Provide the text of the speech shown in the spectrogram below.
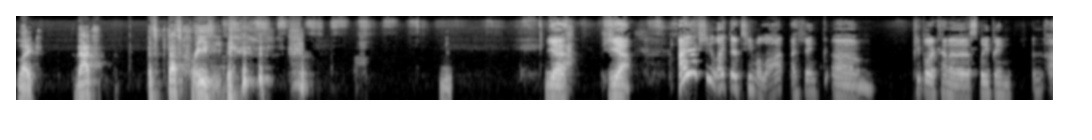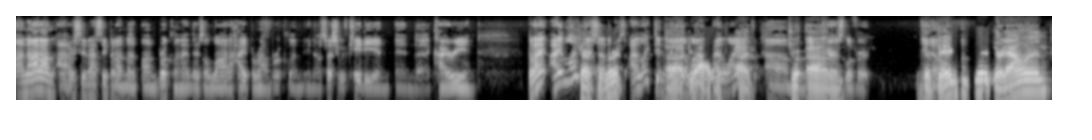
like that's it's that's crazy. yeah, yeah. I actually like their team a lot. I think um, people are kind of sleeping uh, not on obviously not sleeping on on Brooklyn. There's a lot of hype around Brooklyn, you know, especially with KD and and uh, Kyrie and. But I I like this. I like Dinwiddie uh, a lot. Yeah, I like uh, um, um, Caris LeVert. They're know? big. Jarrett Allen.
